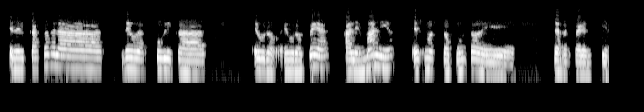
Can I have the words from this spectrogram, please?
En el caso de las deudas públicas euro- europeas, Alemania es nuestro punto de, de referencia.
